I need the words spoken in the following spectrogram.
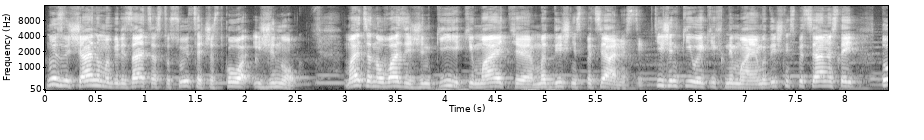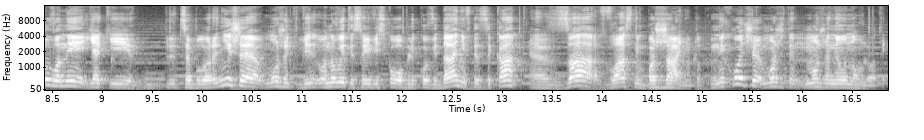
Ну і звичайно, мобілізація стосується частково і жінок. Мається на увазі жінки, які мають е, медичні спеціальності. Ті жінки, у яких немає медичних спеціальностей, то вони, як і це було раніше, можуть оновити свої військово-облікові дані в ТЦК е, за власним бажанням. Тобто не хоче, можете, може не оновлювати.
